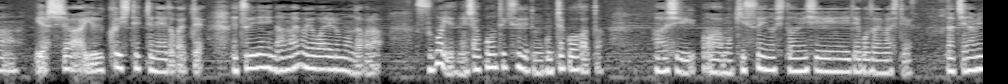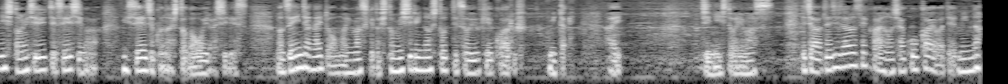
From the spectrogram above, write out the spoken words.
ん、いらっしゃい、ゆっくりしてってね、とか言って、でついでに名前も呼ばれるもんだから、すごいですね。社交的すぎてもぐっちゃ怖かった。私はもう喫水の人見知りでございまして。ちなみに人見知りって精神が未成熟な人が多いらしいです。まあ、全員じゃないとは思いますけど、人見知りの人ってそういう傾向ある、みたい。はい。口にしております。じゃあデジタル世界の社交会話でみんな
